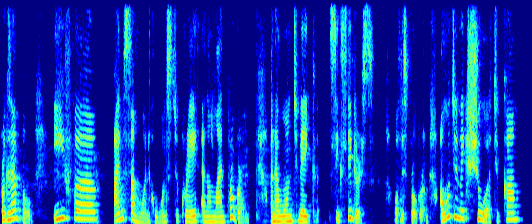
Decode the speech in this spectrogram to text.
For example, if uh, I'm someone who wants to create an online program and I want to make six figures of this program, I want to make sure to come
